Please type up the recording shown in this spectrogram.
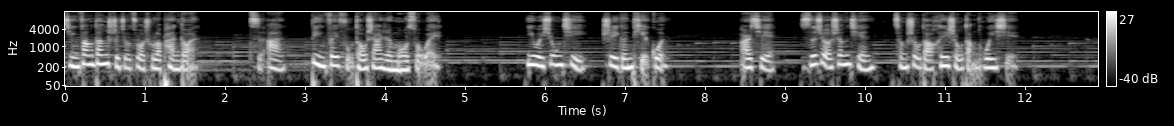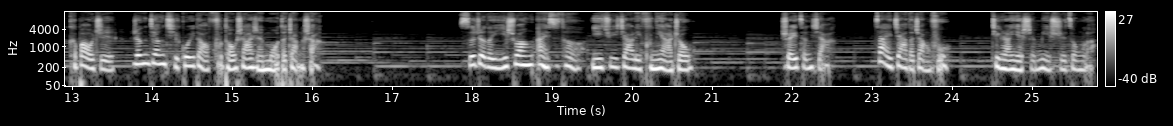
警方当时就做出了判断，此案并非斧头杀人魔所为，因为凶器是一根铁棍，而且死者生前曾受到黑手党的威胁。可报纸仍将其归到斧头杀人魔的账上。死者的遗孀艾斯特移居加利福尼亚州，谁曾想，再嫁的丈夫。竟然也神秘失踪了。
